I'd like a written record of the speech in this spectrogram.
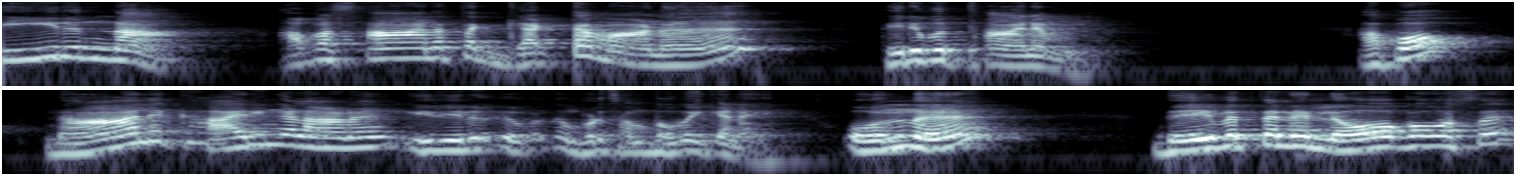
തീരുന്ന അവസാനത്തെ ഘട്ടമാണ് തിരുവുത്ഥാനം. അപ്പോൾ നാല് കാര്യങ്ങളാണ് ഇതിൽ നമ്മൾ സംഭവിക്കണേ. ഒന്ന് ദൈവത്തിന്റെ ലോഗോസ്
